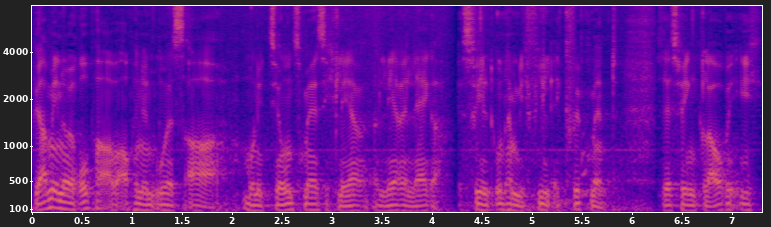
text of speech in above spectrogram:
Wir haben in Europa, aber auch in den USA munitionsmäßig leere, leere Läger. Es fehlt unheimlich viel Equipment. Deswegen glaube ich,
